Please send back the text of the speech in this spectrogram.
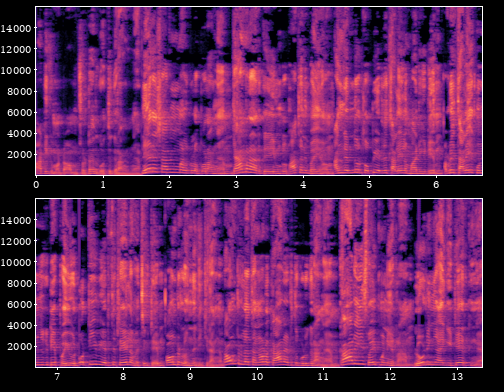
மாட்டிக்க மாட்டோம் அப்படின்னு சொல்லிட்டு அதுக்கு ஒத்துக்கிறாங்க நேர ஷாப்பிங் மால்குள்ள போறாங்க. கேமரா இருக்கு இவங்க பார்த்தோன்னே பயம். அங்க இருந்து ஒரு தொப்பி எடுத்து தலையில மாட்டிக்கிட்டு அப்படியே தலையை குனிஞ்சுக்கிட்டே போய் ஒரு டிவி எடுத்து ட்ரேல வச்சுக்கிட்டு கவுண்டர்ல வந்து நிக்கிறாங்க. கவுண்டர்ல தன்னோட கார்டு எடுத்து கொடுக்குறாங்க. கார்டையும் ஸ்வைப் பண்ணிடுறான். லோடிங் ஆகிட்டே இருக்குங்க.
